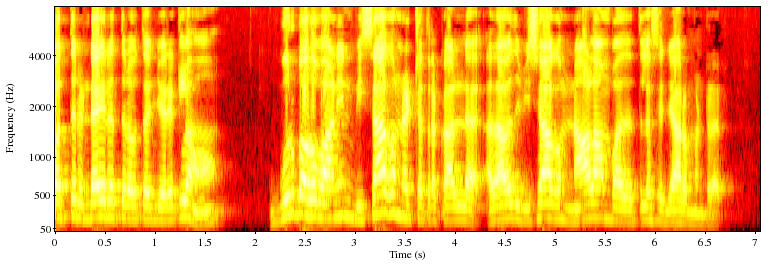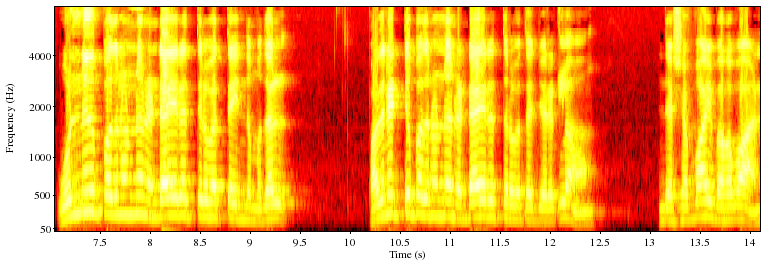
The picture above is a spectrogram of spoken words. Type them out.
பத்து ரெண்டாயிரத்தி இருபத்தஞ்சு வரைக்கும் குரு பகவானின் விசாகம் நட்சத்திர காலில் அதாவது விசாகம் நாலாம் பாதத்தில் சஞ்சாரம் பண்ணுறார் ஒன்று பதினொன்று ரெண்டாயிரத்தி இருபத்தைந்து முதல் பதினெட்டு பதினொன்று ரெண்டாயிரத்தி இருபத்தஞ்சு வரைக்கும் இந்த செவ்வாய் பகவான்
